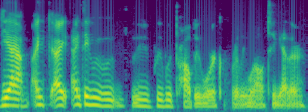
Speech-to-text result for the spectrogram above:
yeah, I, I, I think we would we, we would probably work really well together.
